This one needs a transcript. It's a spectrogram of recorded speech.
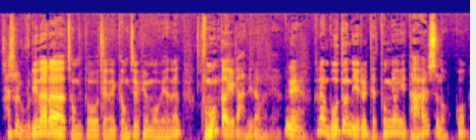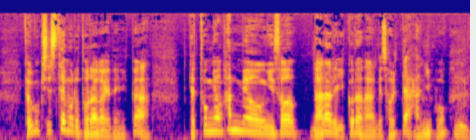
사실 우리나라 정도 되는 경제 규모면은 구멍가게가 아니란 말이에요. 네. 그냥 모든 일을 대통령이 다 할 수는 없고 결국 시스템으로 돌아가야 되니까 대통령 한 명이서 나라를 이끌어 나가는 게 절대 아니고 음.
